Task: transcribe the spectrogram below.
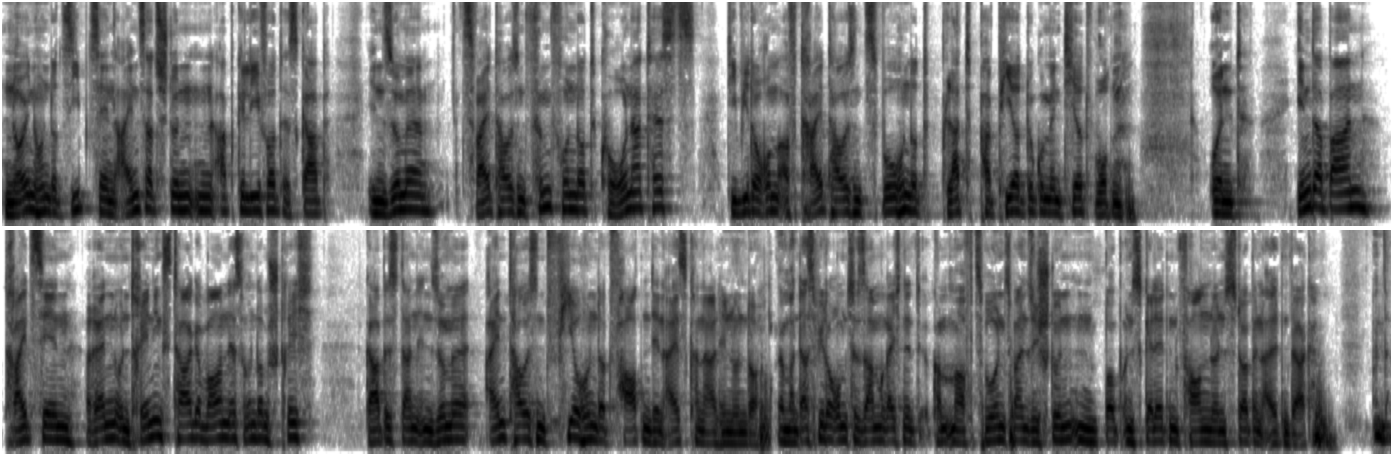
917 Einsatzstunden abgeliefert. Es gab in Summe 2500 Corona-Tests, die wiederum auf 3200 Blatt Papier dokumentiert wurden. Und in der Bahn 13 Rennen- und Trainingstage waren es unterm Strich gab es dann in Summe 1400 Fahrten den Eiskanal hinunter. Wenn man das wiederum zusammenrechnet, kommt man auf 22 Stunden Bob und Skeleton fahren non-stop in Altenberg. Und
